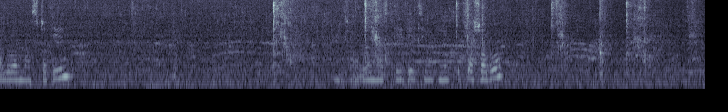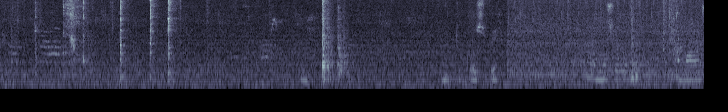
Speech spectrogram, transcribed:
আলু আর মাছটা দিয়ে আলু আর মাছ দিয়ে দিয়েছি। এখানে একটু কষাবো। একটু কষবে। মশলা, মাছ,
